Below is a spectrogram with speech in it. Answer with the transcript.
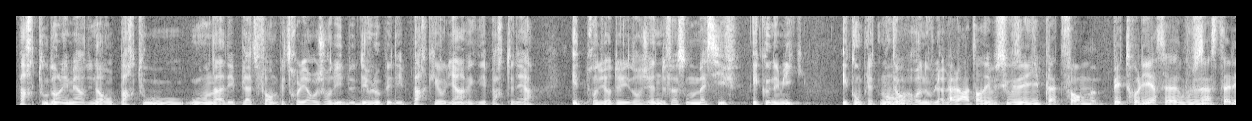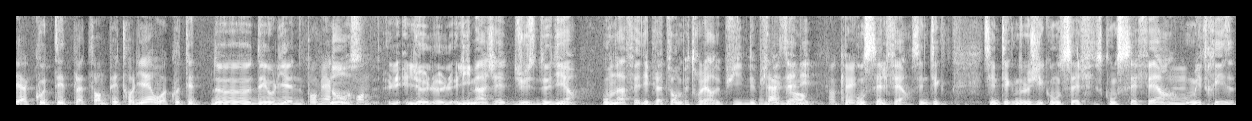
partout dans les mers du Nord ou partout où, où on a des plateformes pétrolières aujourd'hui, de développer des parcs éoliens avec des partenaires et de produire de l'hydrogène de façon massive, économique et complètement renouvelable. Alors attendez, parce que vous avez dit plateforme pétrolière, c'est que vous vous installez à côté de plateforme pétrolière ou à côté d'éoliennes, pour bien comprendre Non, l'image est juste de dire on a fait des plateformes pétrolières depuis, depuis des années. on sait le faire. C'est une, une, technologie qu'on sait, qu'on sait faire, mm. qu'on maîtrise.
